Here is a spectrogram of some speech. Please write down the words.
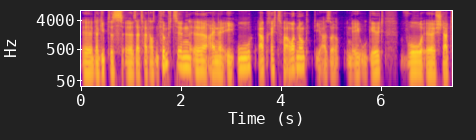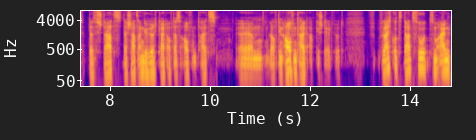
Da gibt es seit 2015 äh, eine EU-Erbrechtsverordnung, die also in der EU gilt, wo statt des Staats der Staatsangehörigkeit auf das Aufenthalts ähm, oder auf den Aufenthalt abgestellt wird. Vielleicht kurz dazu. Zum einen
